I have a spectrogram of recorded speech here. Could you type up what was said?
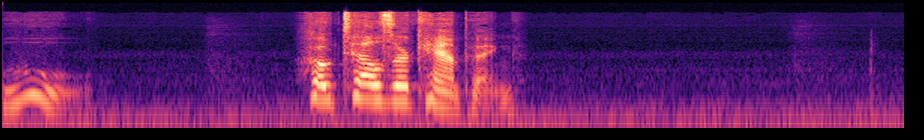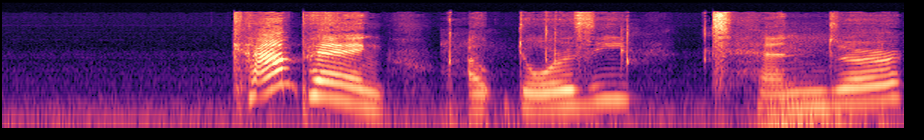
Ooh. Hotels or camping? Camping! Outdoorsy, tender.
